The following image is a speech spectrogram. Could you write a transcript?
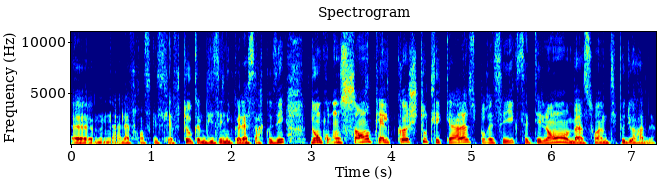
euh, à la France qui se lève tôt, comme disait Nicolas Sarkozy. Donc on sent qu'elle coche toutes les cases pour essayer que cet élan ben, soit un petit peu durable.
